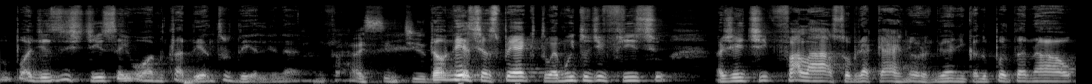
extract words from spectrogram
não pode existir sem o homem estar dentro dele, né? Então, Faz sentido. Então nesse aspecto é muito difícil a gente falar sobre a carne orgânica do Pantanal,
